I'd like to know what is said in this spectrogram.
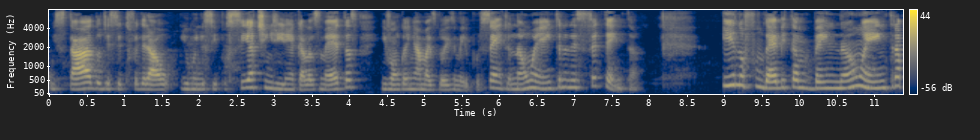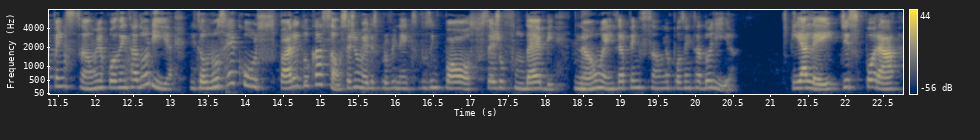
O Estado, o Distrito Federal e o município, se atingirem aquelas metas e vão ganhar mais 2,5%, não entra nesse 70%. E no Fundeb também não entra pensão e aposentadoria. Então, nos recursos para educação, sejam eles provenientes dos impostos, seja o Fundeb, não entra pensão e aposentadoria. e a lei disporá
